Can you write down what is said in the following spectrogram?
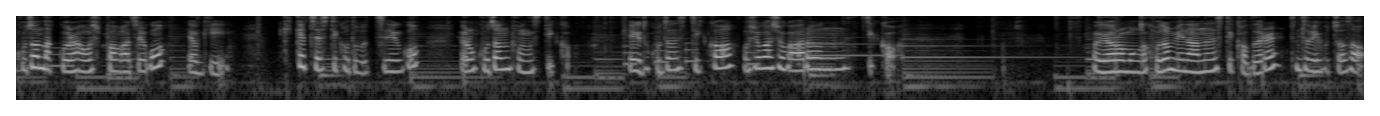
고전 닦고를 하고 싶어가지고 여기 키캣츠 스티커도 붙이고 이런 고전풍 스티커 여기도 고전 스티커 뭐 슈가슈가룬 스티커 뭐 여러 뭔가 고전미 나는 스티커들을 틈틈이 붙여서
